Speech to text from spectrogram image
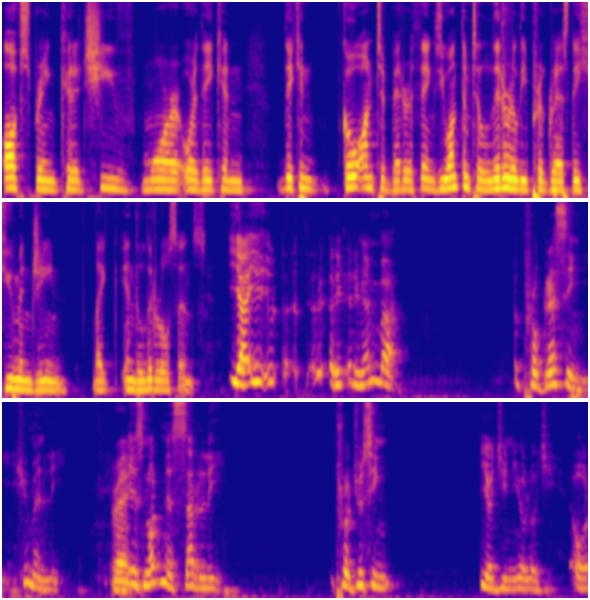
offspring could achieve more or they can they can go on to better things. You want them to literally progress the human gene, like in the literal sense. Yeah, re- remember, progressing humanly Right. is not necessarily producing your genealogy or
